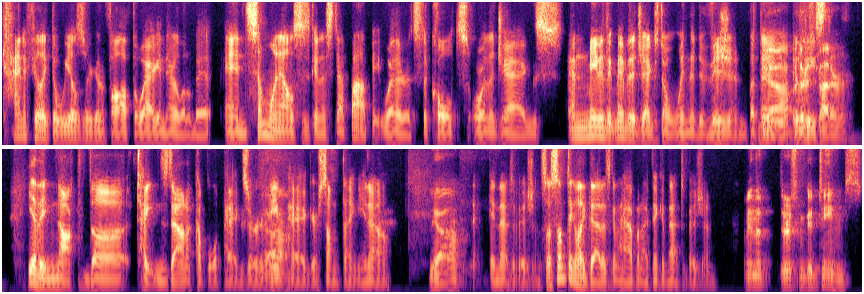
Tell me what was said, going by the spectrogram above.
kind of feel like the wheels are going to fall off the wagon there a little bit, and someone else is going to step up, whether it's the Colts or the Jags. And maybe the maybe the Jags don't win the division, but they yeah, at but there's better. Yeah they knocked the Titans down a couple of pegs or Yeah. a peg or something, you know, Yeah, in that division. So something like that is going to happen, I think, in that division. I mean, the, there's some good teams.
